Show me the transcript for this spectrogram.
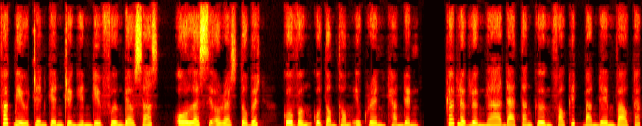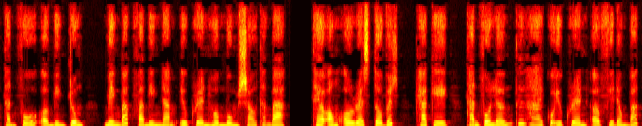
Phát biểu trên kênh truyền hình địa phương Belsas, Oleksiy Orestovich, cố vấn của Tổng thống Ukraine khẳng định, các lực lượng Nga đã tăng cường pháo kích ban đêm vào các thành phố ở miền Trung, miền Bắc và miền Nam Ukraine hôm mùng 6 tháng 3. Theo ông Orestovich, Kharkiv, thành phố lớn thứ hai của Ukraine ở phía đông bắc,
